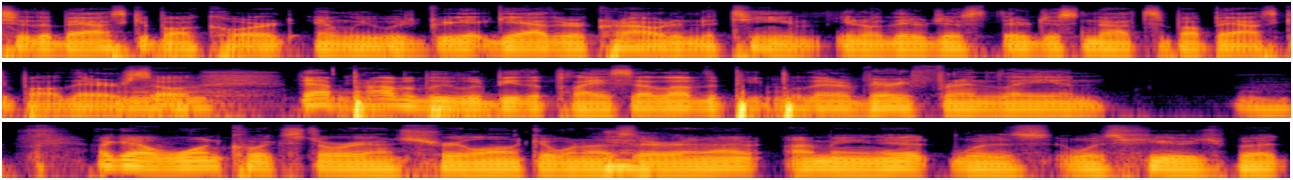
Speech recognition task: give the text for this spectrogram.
to the basketball court, and we would g- gather a crowd and a team. You know, they're just they're just nuts about basketball there. So mm-hmm. that probably would be the place. I love the people there, very friendly, and I got one quick story on Sri Lanka when I was Yeah. there, and I I mean it was it was huge. But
